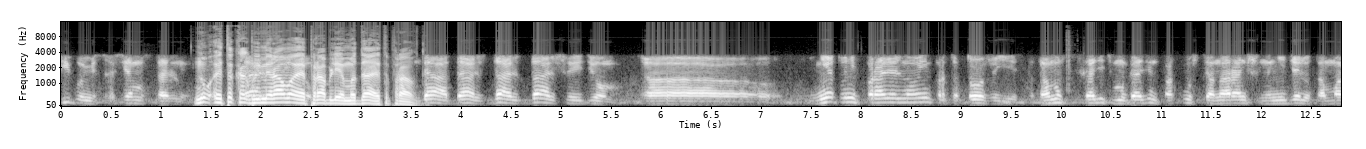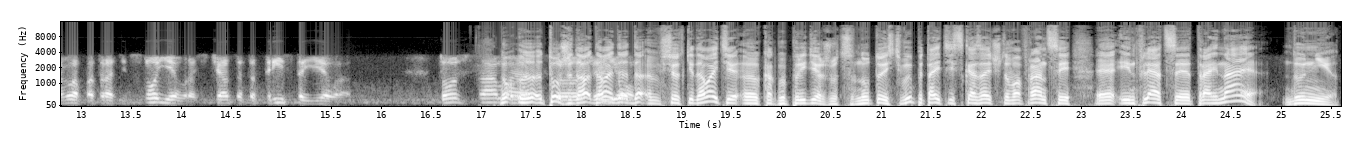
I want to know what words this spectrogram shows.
чипами, со всем остальным. Ну, это как бы Дальше мировая идем. проблема, да, это правда. Да, дальше, дальше, дальше идем. А, Нет у них параллельного импорта, тоже есть. Потому что сходить в магазин покушать, она раньше на неделю там могла потратить 100 евро, сейчас это 300 евро. То же самое... Ну, э, тоже, да, давай, да, да, все-таки давайте э, как бы придерживаться. Ну, то есть вы пытаетесь сказать, что во Франции э, инфляция тройная? Ну, нет.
